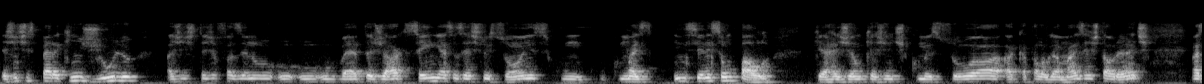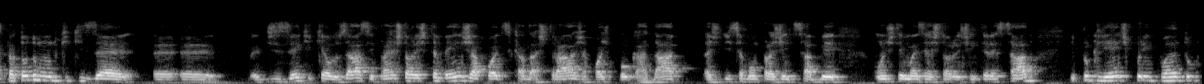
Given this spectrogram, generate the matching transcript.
E a gente espera que em julho a gente esteja fazendo o, o, o beta já sem essas restrições, com, com mais iniciando em São Paulo, que é a região que a gente começou a, a catalogar mais restaurante. Mas para todo mundo que quiser é, é, dizer que quer usar, assim, para restaurante também já pode se cadastrar, já pode pôr o cardápio. Isso é bom para a gente saber onde tem mais restaurante interessado. E para o cliente, por enquanto,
